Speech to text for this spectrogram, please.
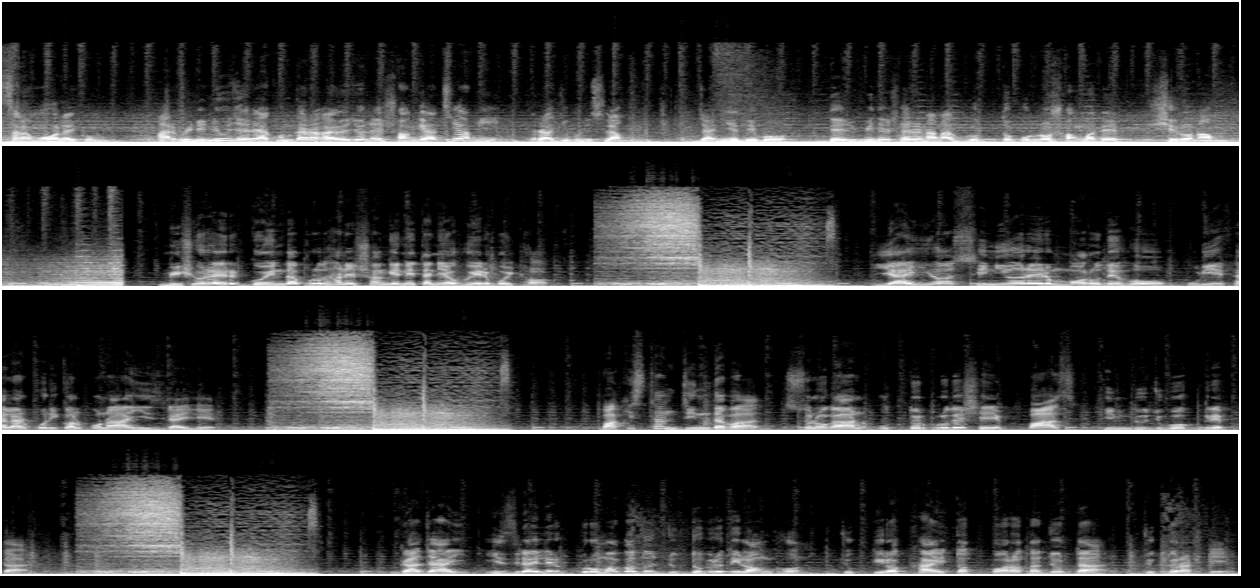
আসসালামু আলাইকুম। আরবিডি নিউজের এখনকার আয়োজনে সঙ্গে আছি আমি রাজিবুল ইসলাম। জানিয়ে দিব দেশ বিদেশের নানা গুরুত্বপূর্ণ সংবাদের শিরোনাম। মিশরের গোয়েন্দা প্রধানের সঙ্গে নেতানিয়াহুয়ের বৈঠক। ইয়াহিয়া সিনিয়রের মরদেহ পুড়িয়ে ফেলার পরিকল্পনা ইসরায়েলের। পাকিস্তান জিন্দাবাদ, স্লোগান, উত্তরপ্রদেশে পাঁচ হিন্দু যুবক গ্রেপ্তার। গাজায় ইসরায়েলের ক্রমাগত যুদ্ধবিরতি লঙ্ঘন, চুক্তি রক্ষায় তৎপরতা জোরদার যুক্তরাষ্ট্রের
